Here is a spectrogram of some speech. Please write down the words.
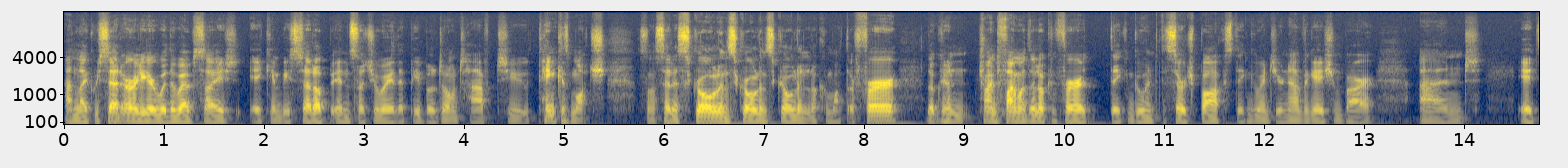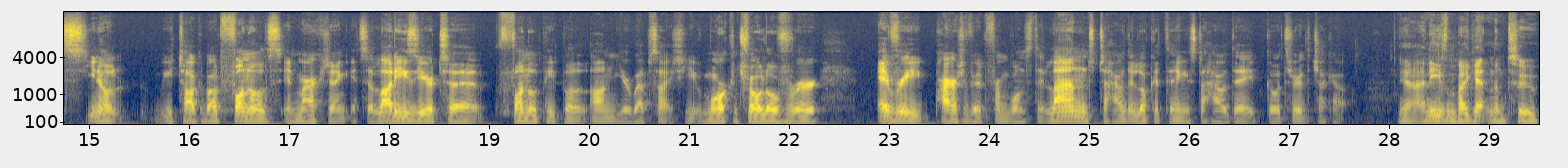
And like we said earlier with the website, it can be set up in such a way that people don't have to think as much. So instead of scrolling, scrolling, scrolling, looking what they're for, looking, trying to find what they're looking for, they can go into the search box, they can go into your navigation bar, and it's you know you talk about funnels in marketing. It's a lot easier to funnel people on your website. You have more control over every part of it from once they land to how they look at things to how they go through the checkout. yeah and even by getting them to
